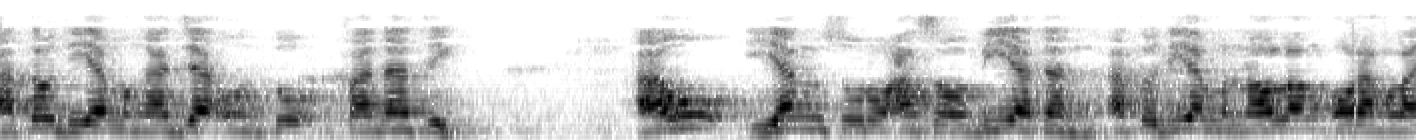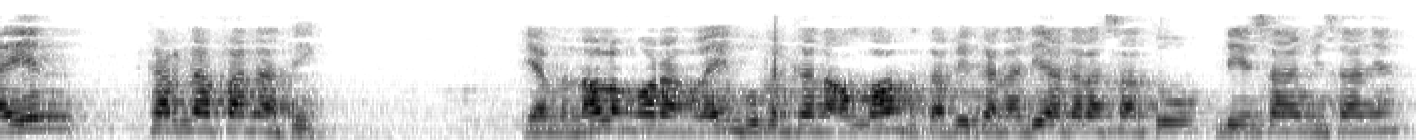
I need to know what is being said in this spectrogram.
atau dia mengajak untuk fanatik. Au yansuru asabiyatan atau dia menolong orang lain karena fanatik. Ya menolong orang lain bukan karena Allah tetapi karena dia adalah satu desa misalnya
